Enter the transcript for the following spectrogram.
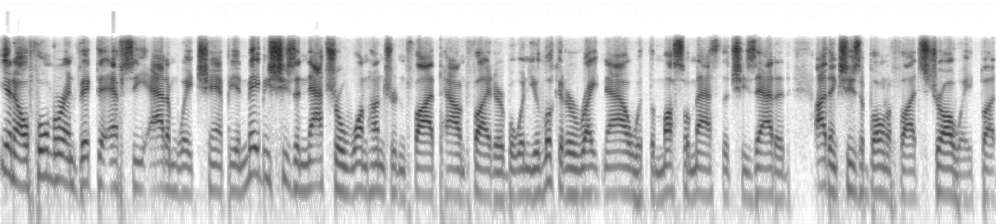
you know, former Invicta FC atom weight champion. Maybe she's a natural 105 pound fighter, but when you look at her right now with the muscle mass that she's added, I think she's a bona fide strawweight. But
